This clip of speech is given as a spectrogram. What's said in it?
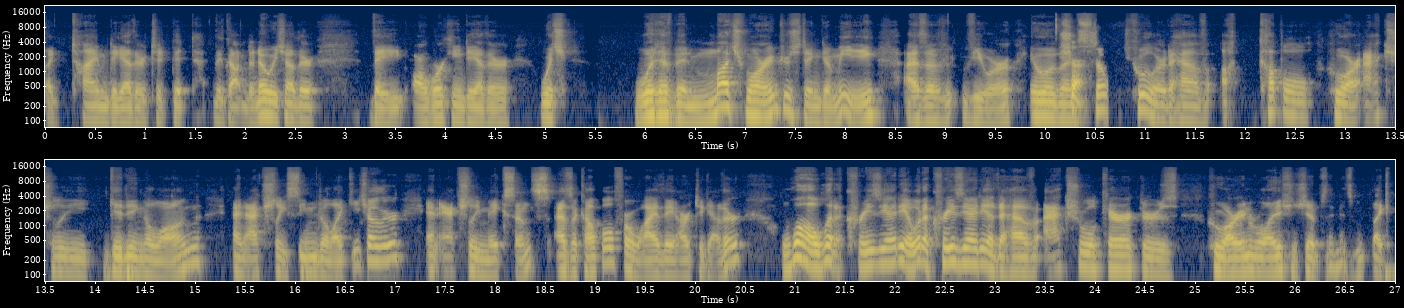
like time together to get they've gotten to know each other. They are working together, which would have been much more interesting to me as a viewer. It would have been Sure. so much cooler to have a couple who are actually getting along and actually seem to like each other and actually make sense as a couple for why they are together. Whoa, what a crazy idea. What a crazy idea to have actual characters who are in relationships and it's like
